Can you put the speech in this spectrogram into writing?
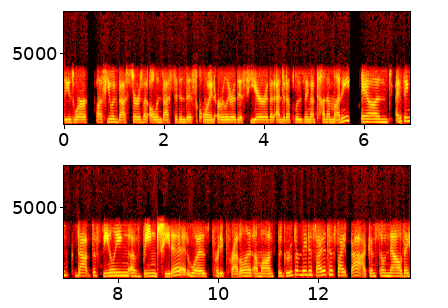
These were a few investors that all invested in this coin earlier this year that ended up losing a ton of money. And I think that the feeling of being cheated was pretty prevalent among the group, and they decided to fight back. And so now they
